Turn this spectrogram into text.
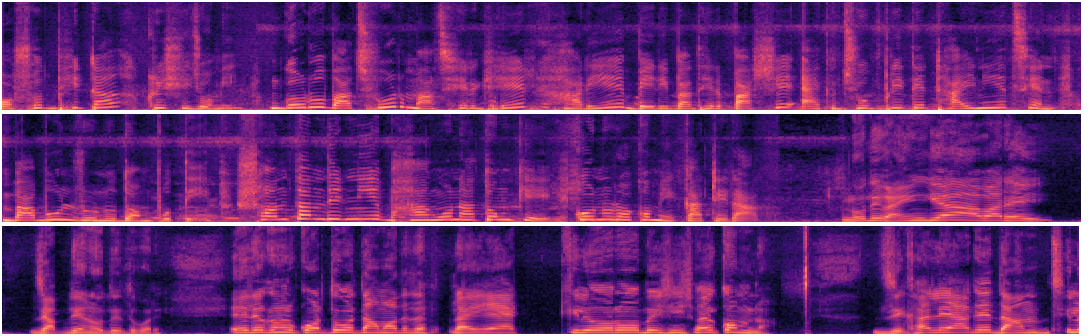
বসতভিটা কৃষিজমি গরু বাছুর, মাছের ঘের হারিয়ে বেড়িবাঁধের পাশে এক ঝুপড়িতে ঠাঁই নিয়েছেন বাবুল রুনু দম্পতি। সন্তানদের নিয়ে ভাঙন আতঙ্কে কোনো রকমে কাটে রাত। নদী ভাঙ্গিয়া আবার এই ঝাঁপ দিয়ে নদীতে পারে এরকমের করতে করতে আমাদের প্রায় এক কিলোরও বেশি ছয় কম না। যেখানে আগে দাম ছিল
